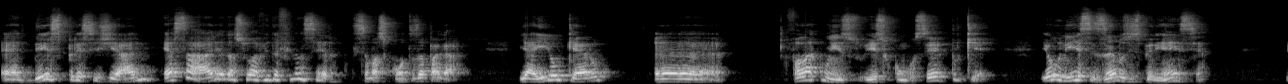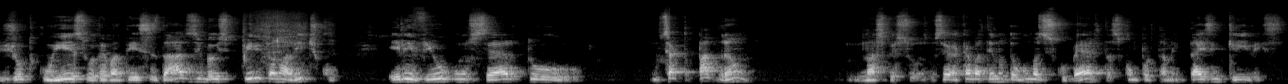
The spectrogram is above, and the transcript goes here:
é, desprestigiarem essa área da sua vida financeira, que são as contas a pagar. E aí eu quero é, falar com isso, isso com você, porque eu uni esses anos de experiência, junto com isso, eu levantei esses dados e meu espírito analítico ele viu um certo, um certo padrão nas pessoas. Você acaba tendo algumas descobertas comportamentais incríveis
